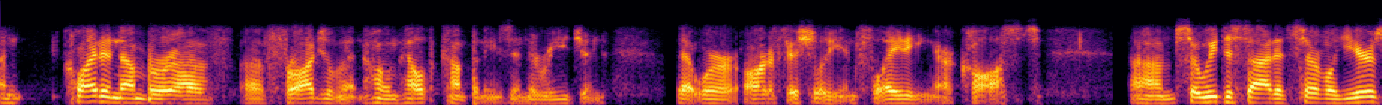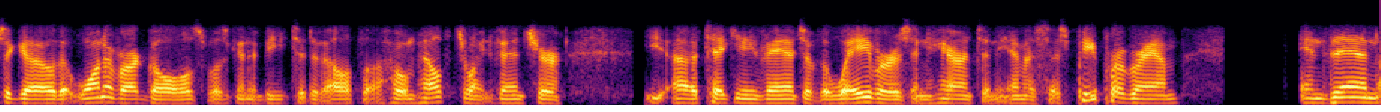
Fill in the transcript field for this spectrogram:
an, quite a number of, of fraudulent home health companies in the region that were artificially inflating our costs. Um, so we decided several years ago that one of our goals was going to be to develop a home health joint venture, uh, taking advantage of the waivers inherent in the MSSP program, and then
